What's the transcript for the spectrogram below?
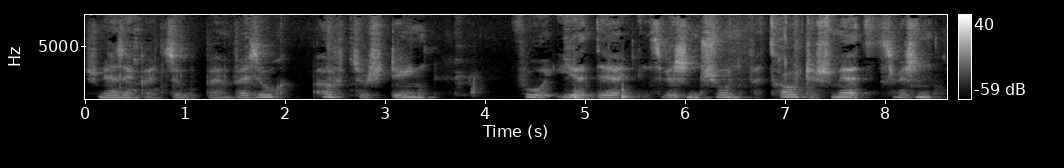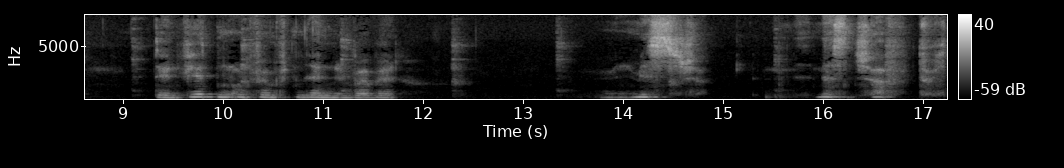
Schnürsenkel zu. Beim Versuch aufzustehen fuhr ihr der inzwischen schon vertraute Schmerz zwischen den vierten und fünften Lendenwirbel Missenschaft durch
